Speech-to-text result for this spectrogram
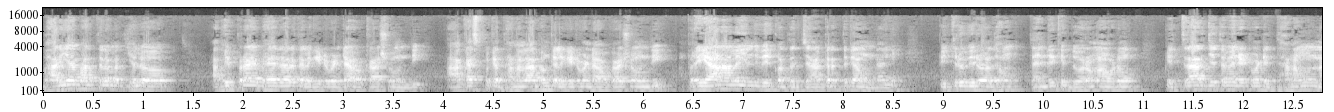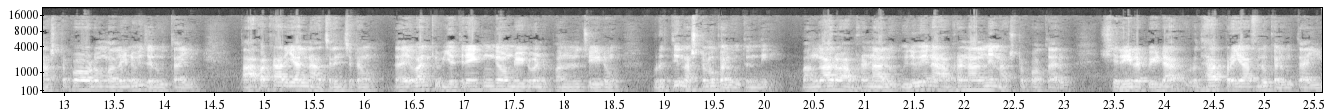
భార్యాభర్తల మధ్యలో అభిప్రాయ భేదాలు కలిగేటువంటి అవకాశం ఉంది. ఆకస్మిక ధనలాభం కలిగేటువంటి అవకాశం ఉంది. ప్రయాణాల ఎందు వీరు కొంత జాగ్రత్తగా ఉండాలి. పితృ విరోధం తండ్రికి దూరం అవడం పిత్రార్జితమైనటువంటి ధనం నష్టపోవడం మొదలైనవి జరుగుతాయి. పాపకార్యాలను ఆచరించడం దైవానికి వ్యతిరేకంగా ఉండేటువంటి పనులు చేయడం వృత్తి నష్టము కలుగుతుంది. బంగారు ఆభరణాలు విలువైన ఆభరణాలని నష్టపోతారు. శరీర పీడ వృధా ప్రయాసలు కలుగుతాయి.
